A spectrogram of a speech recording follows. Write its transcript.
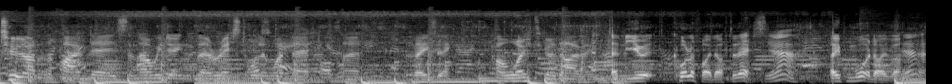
two out of the five days, and now we're doing the rest all in one day. So Amazing. can't wait to go diving. And you qualified after this? Yeah, Open water diver? yeah.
